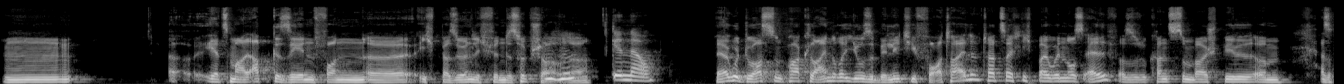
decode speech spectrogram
Mm, äh, jetzt mal abgesehen von, äh, ich persönlich finde es hübscher, mhm, oder? Genau. Ja gut, du hast ein paar kleinere Usability-Vorteile tatsächlich bei Windows 11. Also du kannst zum Beispiel, ähm, also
